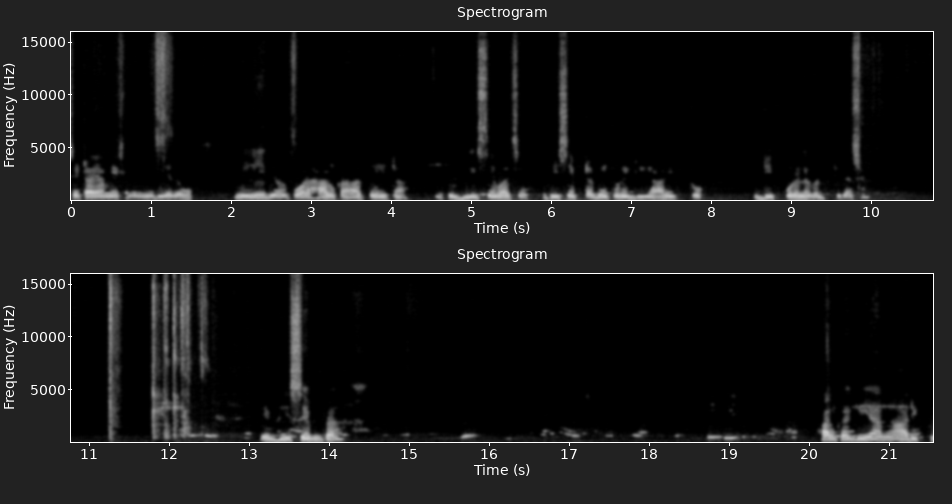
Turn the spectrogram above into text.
সেটাই আমি এখানে মিলিয়ে দেবো। মিলিয়ে দেওয়ার পর হালকা হাতে এটা একটু ভি শেপ আছে। ভি শেপটা ভেতরে গিয়ে আর একটু ডিপ করে নেবেন, ঠিক আছে? এই ভি শেপটা হালকা গিয়ে আমি আর একটু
